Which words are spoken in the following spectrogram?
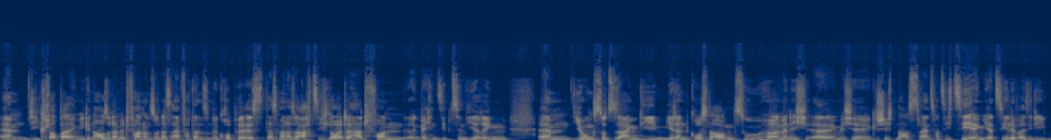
ähm, die Klopper irgendwie genauso damit fahren und so, dass einfach dann so eine Gruppe ist, dass man also 80 Leute hat von irgendwelchen 17-jährigen ähm, Jungs sozusagen, die mir dann großen Augen zuhören, wenn ich äh, irgendwelche Geschichten aus 22c irgendwie erzähle, weil sie die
